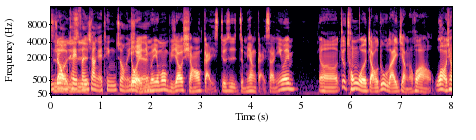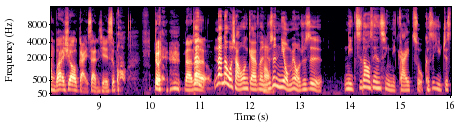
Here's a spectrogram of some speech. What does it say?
知道、就是，就可以分享给听众一些。对，你们有没有比较想要改，就是怎么样改善？因为，呃，就从我的角度来讲的话，我好像不太需要改善些什么。对，那那那那我想问 Gavin，就是你有没有就是？你知道这件事情你该做，可是 you just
